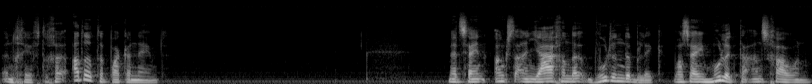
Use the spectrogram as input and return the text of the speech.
een giftige adder te pakken neemt. Met zijn angstaanjagende, woedende blik was hij moeilijk te aanschouwen.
